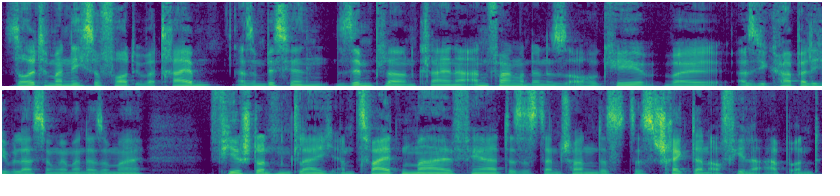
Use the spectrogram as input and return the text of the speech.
sollte man nicht sofort übertreiben. Also ein bisschen simpler und kleiner anfangen und dann ist es auch okay, weil, also die körperliche Belastung, wenn man da so mal vier Stunden gleich am zweiten Mal fährt, das ist dann schon, das, das schreckt dann auch viele ab und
